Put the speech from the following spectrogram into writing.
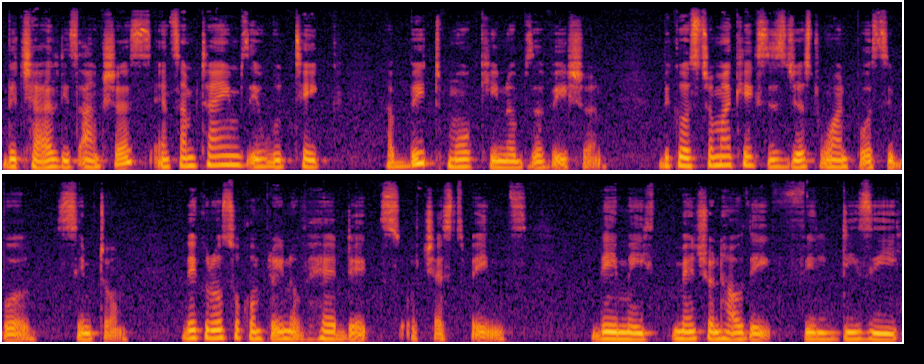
the child is anxious, and sometimes it would take a bit more keen observation because stomach aches is just one possible symptom. They could also complain of headaches or chest pains. They may mention how they feel dizzy,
